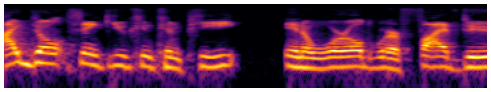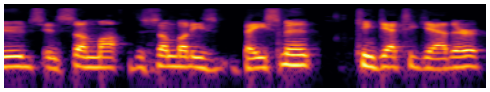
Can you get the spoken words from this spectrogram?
I don't think you can compete in a world where five dudes in some somebody's basement can get together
